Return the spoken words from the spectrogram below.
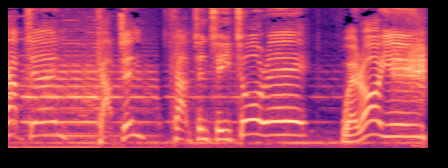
Captain! Captain! Captain T. Torrey! Where are you?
